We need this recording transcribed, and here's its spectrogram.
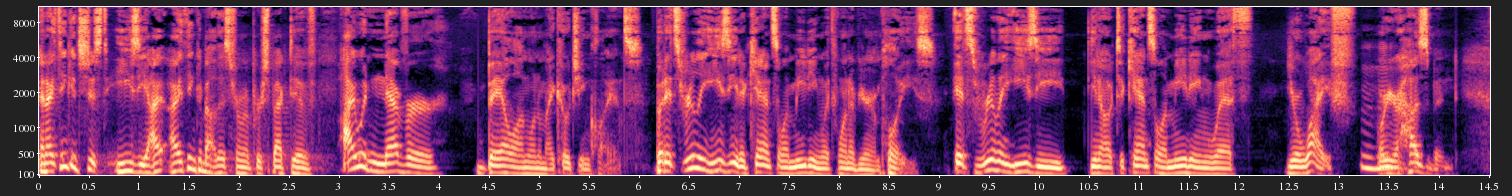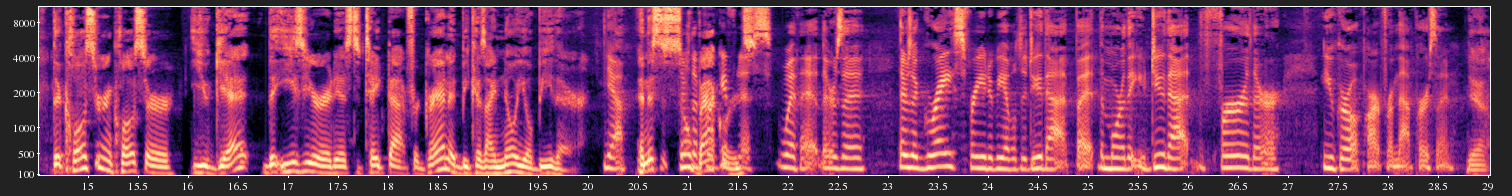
And I think it's just easy. I, I think about this from a perspective. I would never bail on one of my coaching clients, but it's really easy to cancel a meeting with one of your employees. It's really easy, you know, to cancel a meeting with your wife or mm-hmm. your husband. The closer and closer you get, the easier it is to take that for granted because I know you'll be there. Yeah. And this is so the backwards. with it. There's a there's a grace for you to be able to do that, but the more that you do that, the further you grow apart from that person. Yeah.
